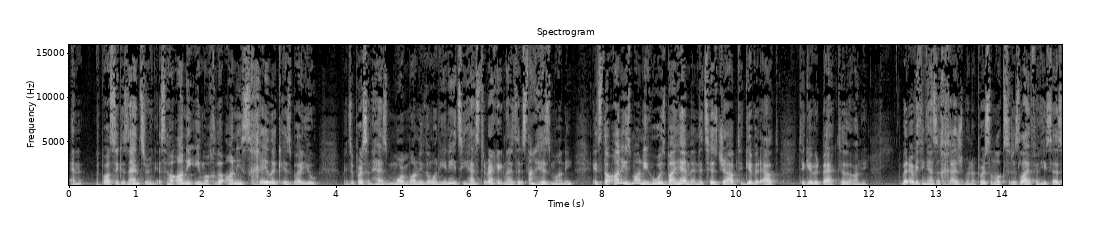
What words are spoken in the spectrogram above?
And the pasuk is answering, "As ha'ani imach," the ani's chelik is by you. Means a person has more money than what he needs. He has to recognize that it's not his money; it's the ani's money who was by him, and it's his job to give it out, to give it back to the ani. But everything has a cheshbon. A person looks at his life and he says,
